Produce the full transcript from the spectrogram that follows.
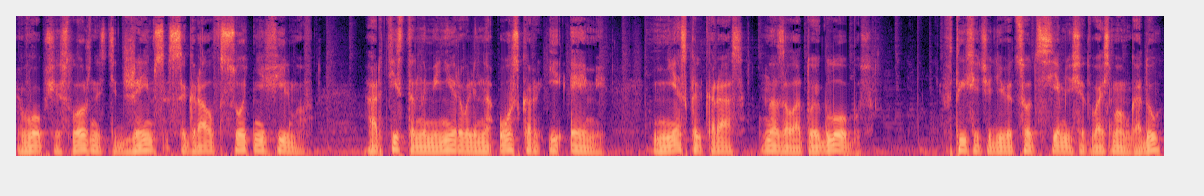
В общей сложности Джеймс сыграл в сотне фильмов. Артиста номинировали на «Оскар» и «Эмми», несколько раз на «Золотой глобус». В 1978 году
